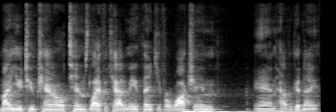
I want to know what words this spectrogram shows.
my YouTube channel, Tim's Life Academy. Thank you for watching, and have a good night.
